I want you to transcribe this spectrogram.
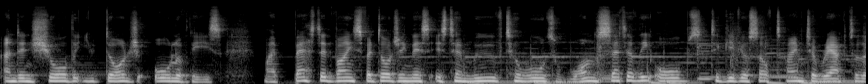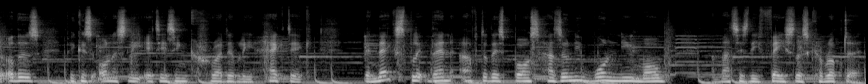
and ensure that you dodge all of these. My best advice for dodging this is to move towards one set of the orbs to give yourself time to react to the others because honestly it is incredibly hectic. The next split then after this boss has only one new mob and that is the Faceless Corruptor.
